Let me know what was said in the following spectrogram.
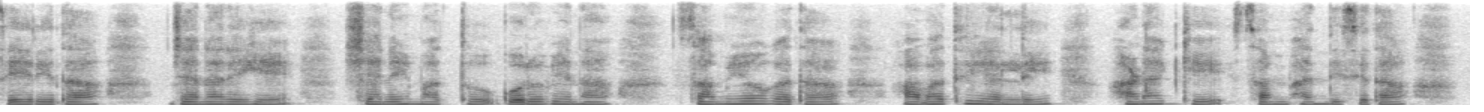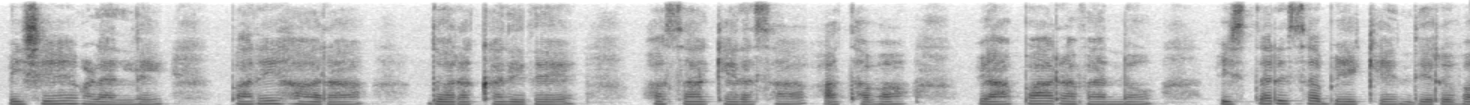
ಸೇರಿದ ಜನರಿಗೆ ಶನಿ ಮತ್ತು ಗುರುವಿನ ಸಂಯೋಗದ ಅವಧಿಯಲ್ಲಿ ಹಣಕ್ಕೆ ಸಂಬಂಧಿಸಿದ ವಿಷಯಗಳಲ್ಲಿ ಪರಿಹಾರ ದೊರಕಲಿದೆ. ಹೊಸ ಕೆಲಸ ಅಥವಾ ವ್ಯಾಪಾರವನ್ನು ವಿಸ್ತರಿಸಬೇಕೆಂದಿರುವ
